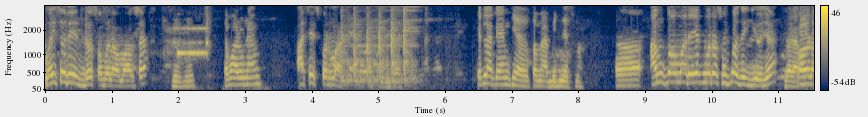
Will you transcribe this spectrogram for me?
ઢોસો બનાવવામાં આવશે. તમારું નામ? આશીષ પરમાર. કેટલા ટાઈમ થયા તમે આ બિઝનેસમાં આમ તો અમારે એક વર્ષ ઉપર થઈ ગયું છે. પણ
